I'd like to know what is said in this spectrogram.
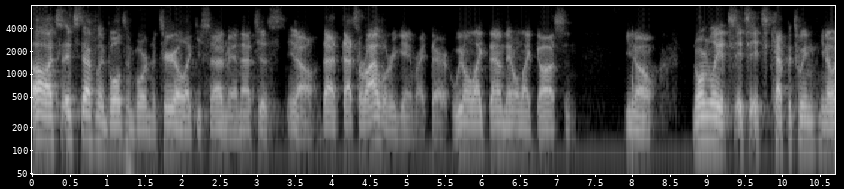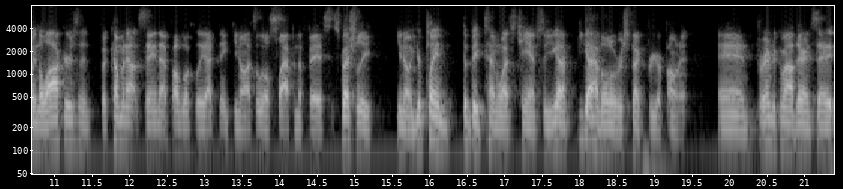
Oh, it's it's definitely bulletin board material, like you said, man. That just you know that that's a rivalry game right there. We don't like them, they don't like us, and you know normally it's it's it's kept between you know in the lockers, and but coming out and saying that publicly, I think you know that's a little slap in the face, especially you know you're playing the Big Ten West champs, so you gotta you gotta have a little respect for your opponent, and for him to come out there and say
